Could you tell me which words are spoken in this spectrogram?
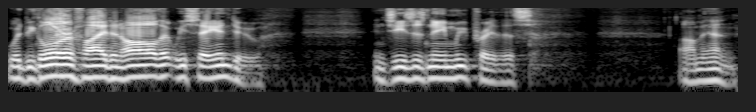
would be glorified in all that we say and do. In Jesus' name we pray this. Amen.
